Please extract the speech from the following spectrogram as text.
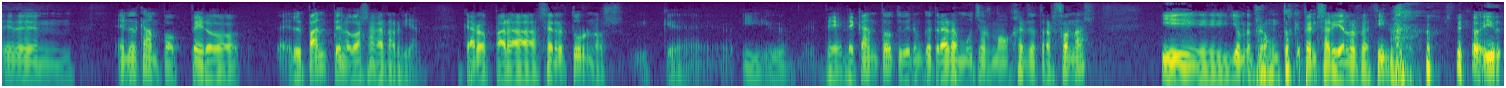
en, el campo, pero el pan te lo vas a ganar bien. Claro, para hacer turnos y, que, y de, canto tuvieron que traer a muchos monjes de otras zonas y yo me pregunto qué pensarían los vecinos de oír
